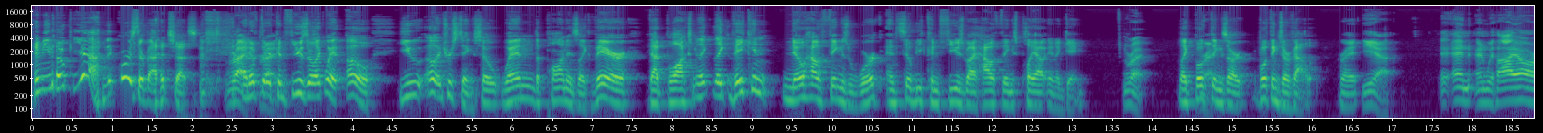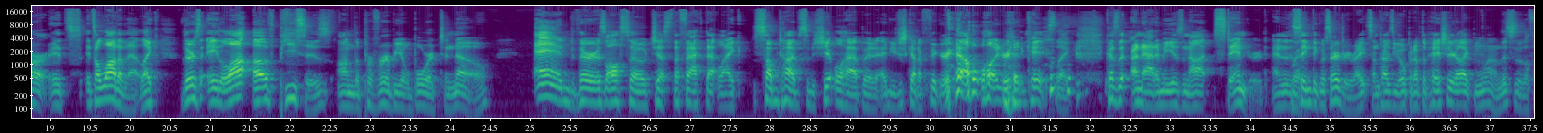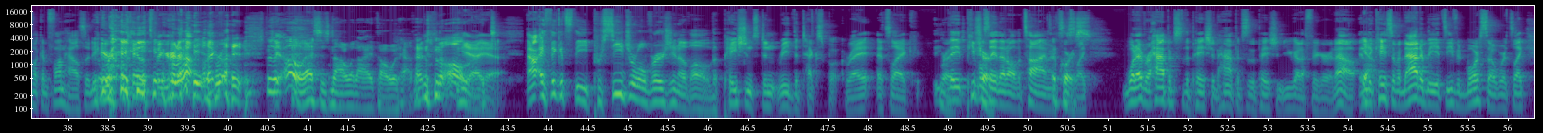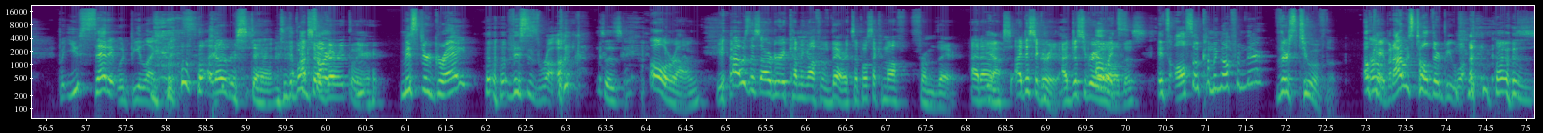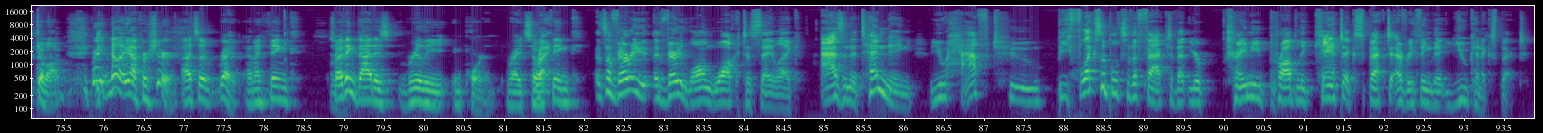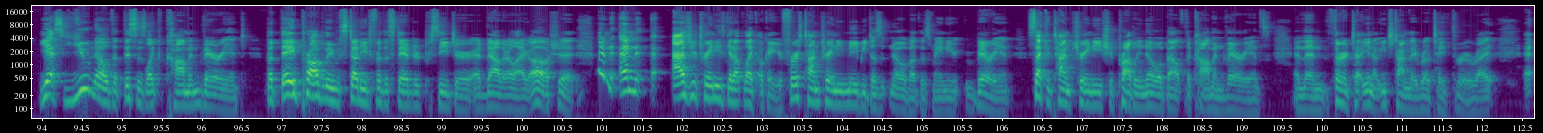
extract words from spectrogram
I mean, okay, yeah, of course they're bad at chess. Right, And if they're right. confused, they're like, wait, oh, you, oh, interesting. So when the pawn is like there, that blocks me. Like, like they can know how things work and still be confused by how things play out in a game. right Like both Right. things are both things are valid, right? Yeah. And and with IR, it's it's a lot of that. Like there's a lot of pieces on the proverbial board to know. And there is also just the fact that like sometimes some shit will happen and you just got to figure it out while you're in the case like the anatomy is not standard. And the Right. same thing with surgery, right? Sometimes you open up the patient you're like, "Wow, this is a fucking fun house in here." Okay, let's figure it out. right, Like, right. It's like, oh, this is not what I thought would happen. All yeah, right. yeah. I think it's the procedural version of oh, the patients didn't read the textbook, right? It's like Right, they people sure. say that all the time. Of It's just course. like whatever happens to the patient happens to the patient. You got to figure it out. In Yeah. the case of anatomy, it's even more so where it's like, but you said it would be like this, I don't understand. The books are very clear. Mister Gray. This is wrong. this is all wrong. Yeah. How is this artery coming off of there? It's supposed to come off from there. I don't. Yeah. I disagree. I disagree Oh, with all this. It's also coming off from there. There's two of them. Oh. Okay, Oh. but I was told there'd be one. that was come on. Right? No, yeah, for sure. That's a right, and I think so. I think that is really important, right? So I think it's a very a very long walk to say like as an attending you have to be flexible to the fact that your trainee probably can't expect everything that you can expect yes you know that this is like a common variant but they probably studied for the standard procedure and now they're like oh shit. And and as your trainees get up like okay your first time trainee maybe doesn't know about this main variant. Second time trainee should probably know about the common variants. And then third time you know each time they rotate through right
